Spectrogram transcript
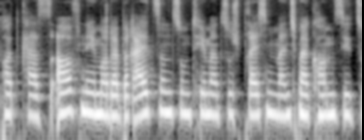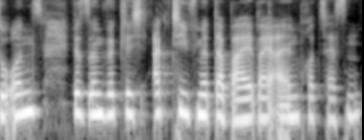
Podcasts aufnehmen oder bereit sind, zum Thema zu sprechen. Manchmal kommen sie zu uns. Wir sind wirklich aktiv mit dabei bei allen Prozessen.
